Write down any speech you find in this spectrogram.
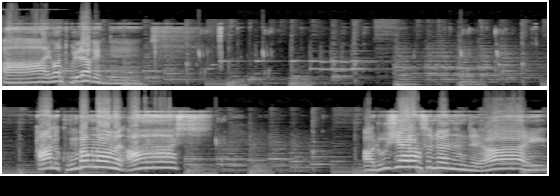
아 이건 돌려야겠네. 아 근데 공방 나오면 아씨 아 루시아랑 쓰려 했는데 아 이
